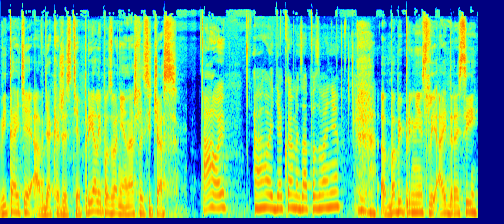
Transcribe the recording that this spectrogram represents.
Vítajte a vďaka, že ste prijali pozvanie a našli si čas. Ahoj. Ahoj, ďakujeme za pozvanie. Baby priniesli aj dresy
